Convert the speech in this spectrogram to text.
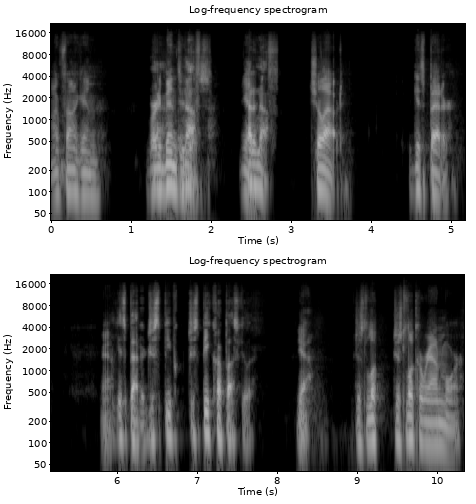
I fucking I've already Yeah, been through enough. this. Yeah. Had enough. Chill out. It gets better. Yeah. It gets better. Just be just be crepuscular. Yeah. Just look. Just look around more.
